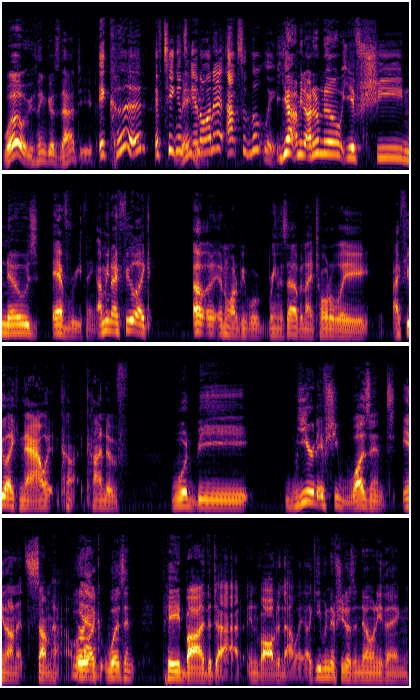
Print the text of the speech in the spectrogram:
Whoa, you think it goes that deep? It could. If Tegan's Maybe. in on it, absolutely. Yeah, I mean, I don't know if she knows everything. I mean, I feel like, oh, uh, and a lot of people bring this up, and I totally, I feel like now it kind of would be weird if she wasn't in on it somehow, or like wasn't paid by the dad involved in that way. Like even if she doesn't know anything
